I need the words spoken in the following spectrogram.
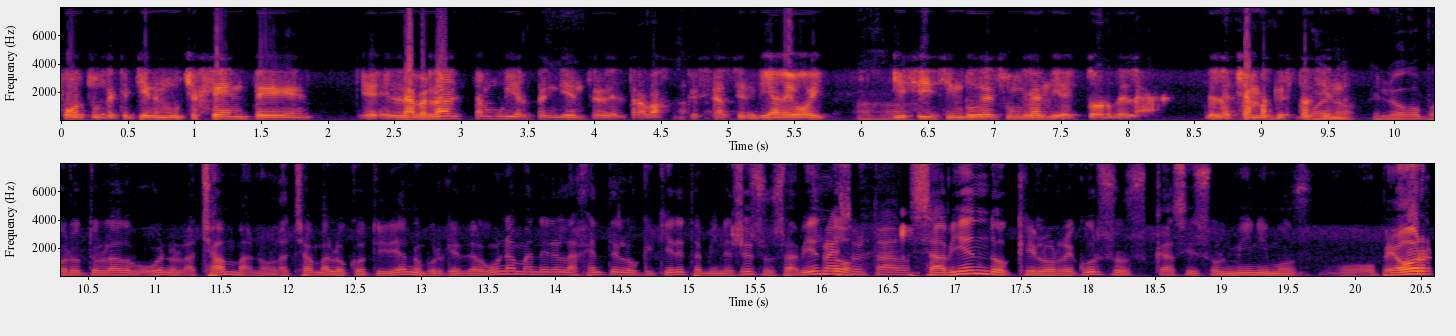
fotos de que tiene mucha gente. Eh, la verdad está muy al pendiente del trabajo que se hace el día de hoy. Y sí, sin duda es un gran director de la, de la chamba que está Bueno, haciendo. y luego por otro lado, bueno, la chamba, ¿no? La chamba, lo cotidiano, porque de alguna manera la gente lo que quiere también es eso, sabiendo, Resultados. sabiendo que los recursos casi son mínimos o, o peor,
